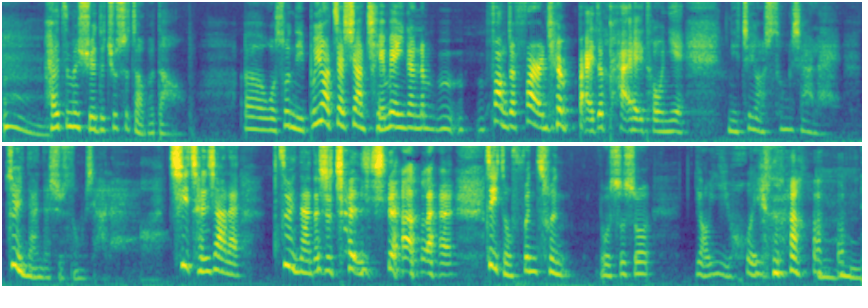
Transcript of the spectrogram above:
嗯，孩子们学的就是找不到。呃，我说你不要再像前面一样那放着范儿念，摆着排头念，你这要松下来，最难的是松下来，气沉下来。最难的是沉下来，这种分寸，我是说要意会了。嗯，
